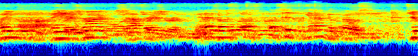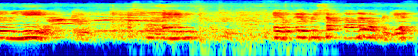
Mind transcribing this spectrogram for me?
people prepared to work for something. And as I, I, I said to the younger fellas during the year, and it'll, it'll be something I'll never forget.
